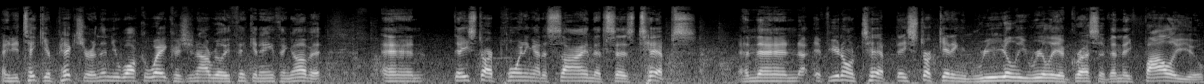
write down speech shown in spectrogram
and you take your picture, and then you walk away because you're not really thinking anything of it. And they start pointing at a sign that says tips, and then if you don't tip, they start getting really, really aggressive, and they follow you,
